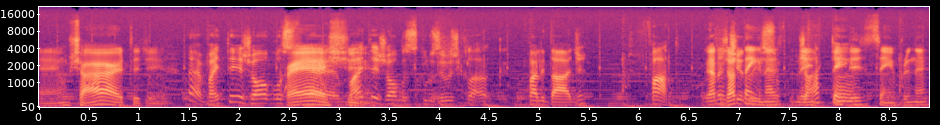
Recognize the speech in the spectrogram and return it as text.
é, Uncharted, É, vai ter jogos. Crash. é, vai ter jogos exclusivos de qualidade. Fato. Garantido já tem, isso. né? Já Desde- tem. desde sempre, né?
